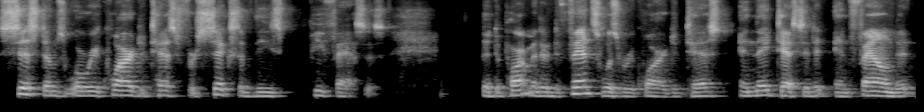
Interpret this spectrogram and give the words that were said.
systems were required to test for six of these PFASs. The Department of Defense was required to test, and they tested it and found it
